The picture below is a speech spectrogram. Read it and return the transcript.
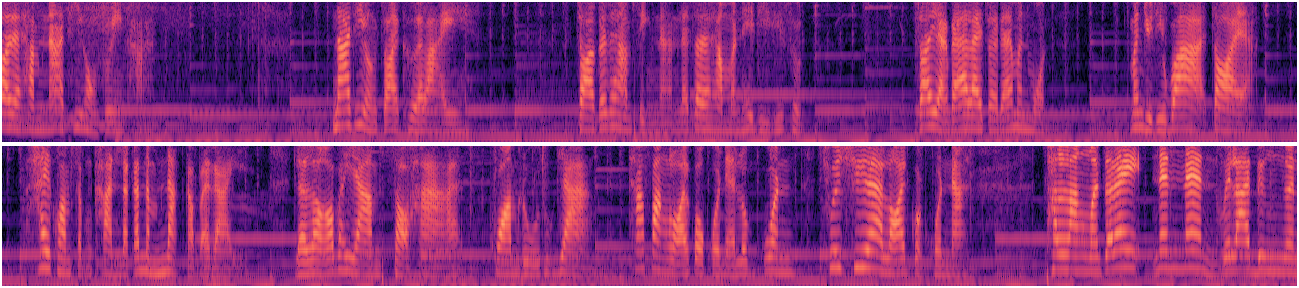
อยจะทำหน้าที่ของตัวเองค่ะ หน้าที่ของจอยคืออะไร จอยก็จะทำสิ่งนั้น และจอยจะทำมันให้ดีที่สุด จอยอยากได้อะไรจอยได้มันหมด มันอยู่ที่ว่าจอยอะให้ความสำคัญแล้วก็น้ำหนักกับอะไร แล้วเราก็พยายามเสาะหาความรู้ทุกอย่าง ถ้าฟังร้อยกว่าคนเนี่ยรบกวนช่วยเชื่อร้อยกว่าคนนะพลังมันจะได้แน่น ๆ เวลาดึงเงิน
